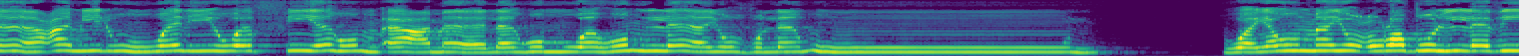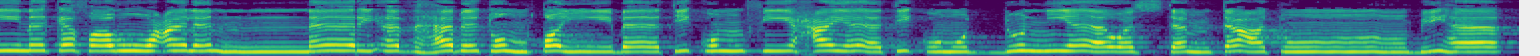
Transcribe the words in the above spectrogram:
عملوا وليوفيهم أعمالهم وهم لا يظلمون. ويوم يعرض الذين كفروا على النار أذهبتم طيباتكم في حياتكم الدنيا واستمتعتم بها.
